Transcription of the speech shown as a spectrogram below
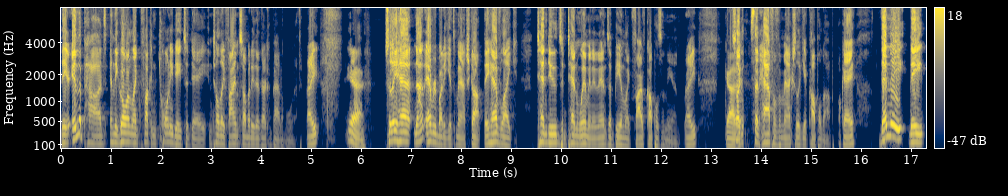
they're in the pods and they go on like fucking 20 dates a day until they find somebody that they're compatible with, right? Yeah. So they have not everybody gets matched up. They have like 10 dudes and 10 women and it ends up being like five couples in the end, right? Got It's it. like less than half of them actually get coupled up, okay? Then they they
